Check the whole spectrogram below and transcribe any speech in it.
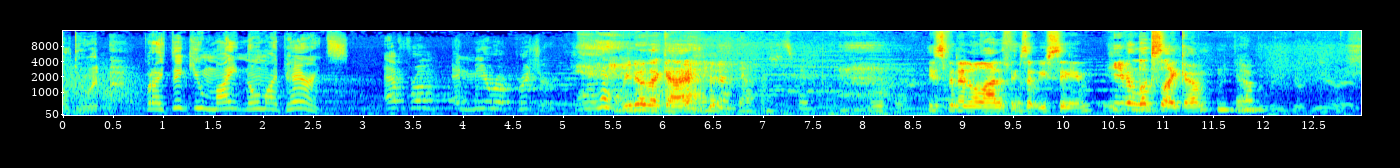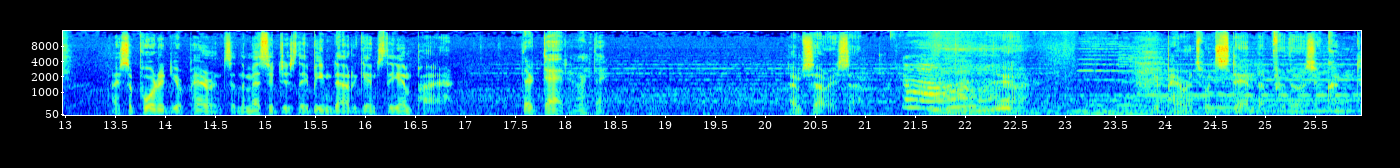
Yeah, that'll do it. But I think you might know my parents. Ephraim and Mira Bridger. We know that guy. He's been in a lot of things that we've seen. He even looks like him. Yeah. I supported your parents and the messages they beamed out against the Empire. They're dead, aren't they? I'm sorry, son. Aww. They are. Your parents would stand up for those who couldn't,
